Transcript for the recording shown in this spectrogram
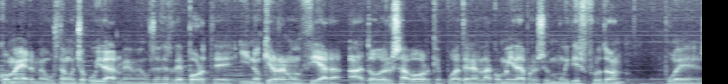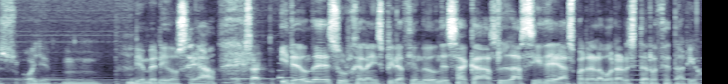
comer, me gusta mucho cuidarme, me gusta hacer deporte y no quiero renunciar a, todo el sabor que pueda tener la comida porque soy muy disfrutón, pues oye... Mm, Bienvenido sea. Exacto. ¿Y de dónde surge la inspiración? ¿De dónde sacas las ideas para elaborar este recetario?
